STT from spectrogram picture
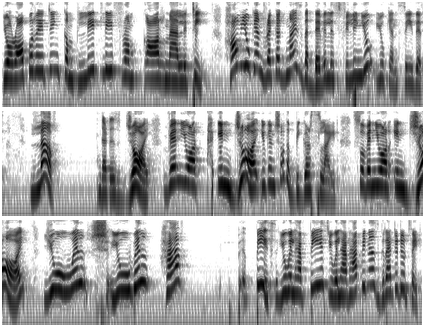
You're operating completely from carnality. How you can recognize the devil is filling you? You can see this. Love that is joy. When you are in joy you can show the bigger slide. So when you are in joy you will you will have peace. You will have peace you will have happiness gratitude faith.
